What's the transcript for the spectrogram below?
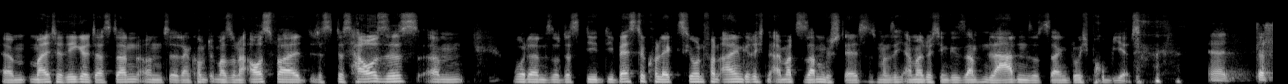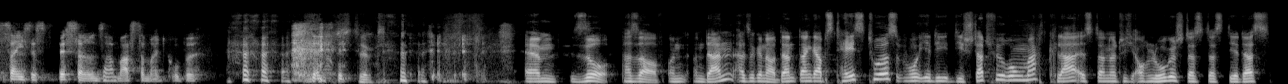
ähm, Malte regelt das dann und äh, dann kommt immer so eine Auswahl des, des Hauses, ähm, wo dann so dass die, die beste Kollektion von allen Gerichten einmal zusammengestellt ist, dass man sich einmal durch den gesamten Laden sozusagen durchprobiert. Ja, das ist eigentlich das Beste an unserer Mastermind-Gruppe. Stimmt. ähm, so, pass auf. Und, und dann, also genau, dann, dann gab es Taste Tours, wo ihr die, die Stadtführung macht. Klar ist dann natürlich auch logisch, dass, dass dir das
